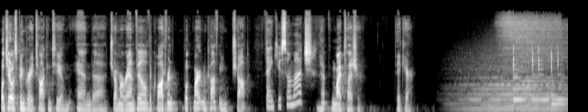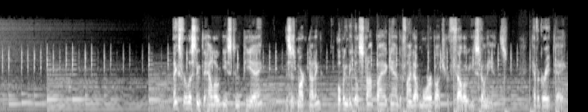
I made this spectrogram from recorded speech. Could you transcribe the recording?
Well, Jo, it's been great talking to you, and uh, Jo Moranville, the Quadrant Book Mart and Coffee Shop. Thank you so much. Yep, my pleasure. Take care. Thanks for listening to Hello Easton, PA. This is Mark Nutting, hoping that you'll stop by again to find out more about your fellow Eastonians. Have a great day.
